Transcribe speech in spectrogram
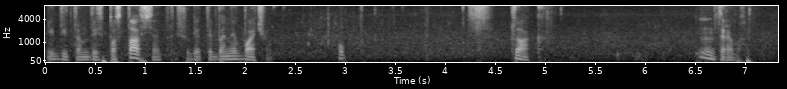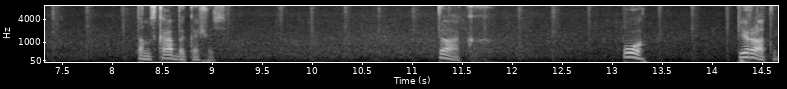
Іди там десь постався, щоб я тебе не бачив. Оп. Так. Не треба. Там скрабика щось. Так. О! Пірати.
